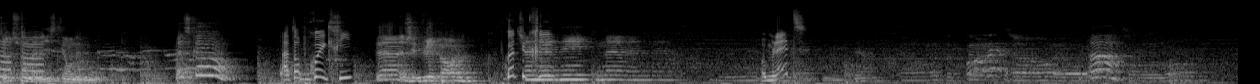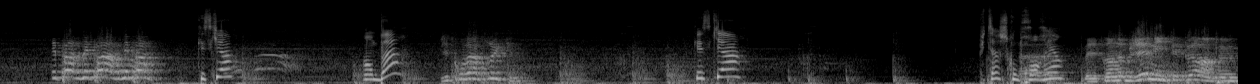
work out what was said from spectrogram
Tiens sur ma liste et on est bon. Let's go! Attends, pourquoi il crie? J'ai plus les paroles. Pourquoi tu cries? Omelette? Ah! Venez pas, venez pas, venez pas. Qu'est-ce qu'il y a? En bas? J'ai trouvé un truc. Qu'est-ce qu'il y a? Putain, je comprends rien. Bah, J'ai trouvé un objet mais il me fait peur un peu.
